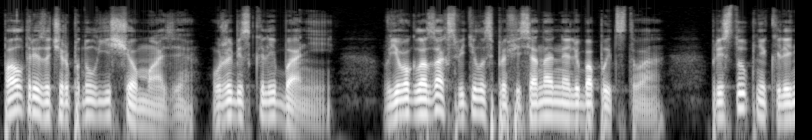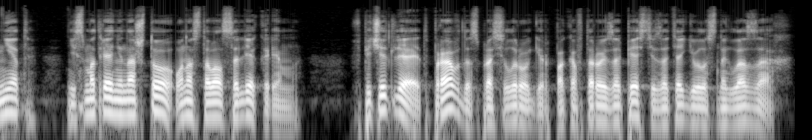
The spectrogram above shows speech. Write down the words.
Палтри зачерпнул еще мази, уже без колебаний. В его глазах светилось профессиональное любопытство. Преступник или нет, несмотря ни на что, он оставался лекарем. «Впечатляет, правда?» – спросил Рогер, пока второе запястье затягивалось на глазах.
